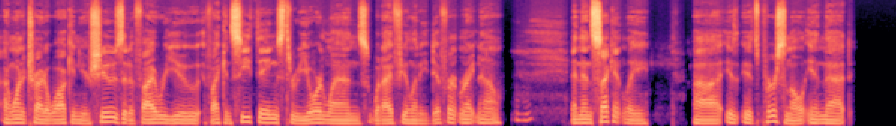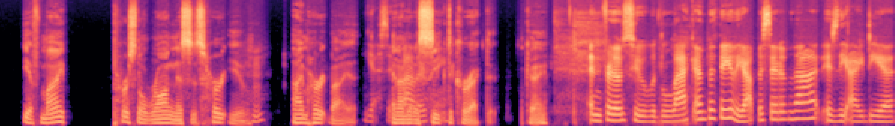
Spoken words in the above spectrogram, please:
I want to try to walk in your shoes. That if I were you, if I can see things through your lens, would I feel any different right now? Mhm. And then, secondly, uh, it, it's personal in that if my personal wrongness has hurt you, hmm I'm hurt by it, Yes, it and I'm going to seek me. to correct it. Okay. And for those who would lack empathy, the opposite of that is the idea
